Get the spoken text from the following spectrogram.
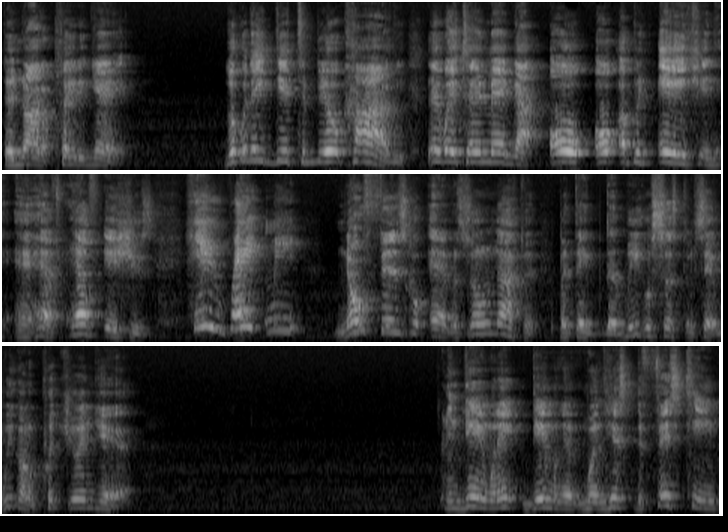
that know how to play the game. Look what they did to Bill Cosby. They wait till the man got old, old up in age and have health issues. He raped me. No physical evidence, no nothing. But they, the legal system said we're gonna put you in jail. And then when they then when, when his defense team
